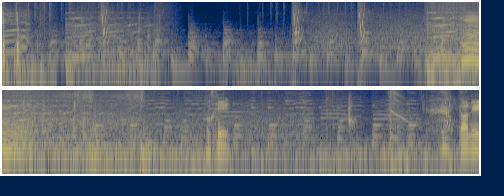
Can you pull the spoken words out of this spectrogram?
จุ๊บจุ๊บอืม เค ตอนนี้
